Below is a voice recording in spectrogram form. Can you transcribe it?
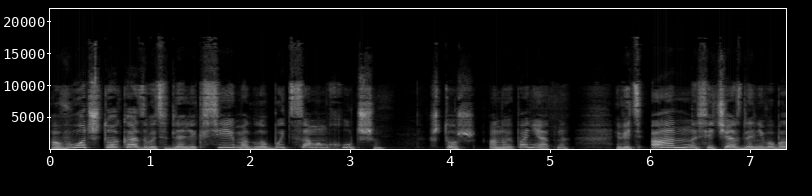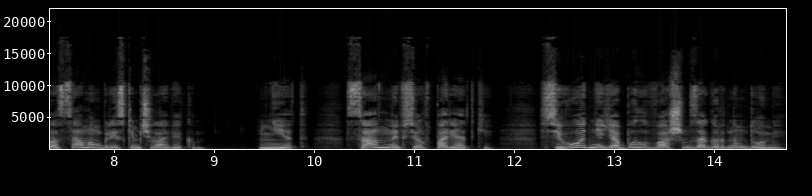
Вот что, оказывается, для Алексея могло быть самым худшим. Что ж, оно и понятно. Ведь Анна сейчас для него была самым близким человеком. Нет, с Анной все в порядке. Сегодня я был в вашем загородном доме.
